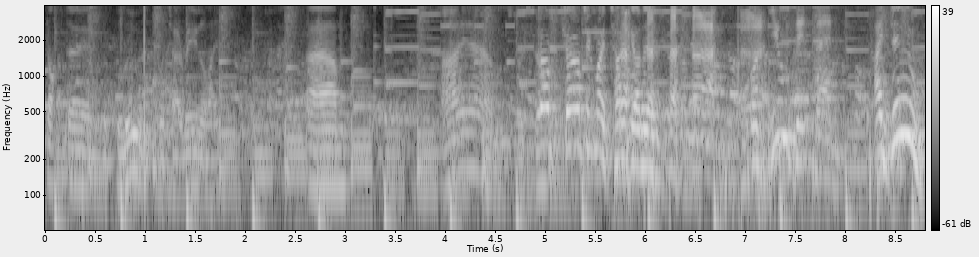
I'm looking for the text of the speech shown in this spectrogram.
Dr. Blue, which I really like. Um, I am. Stop shouting my tag on it. But use it then. I do.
